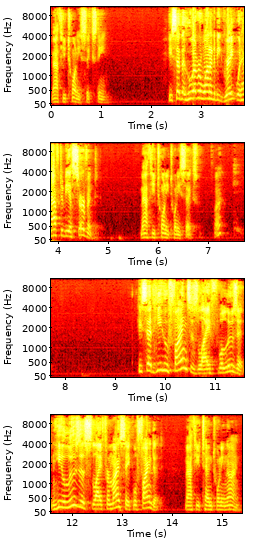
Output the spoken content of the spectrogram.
Matthew 20, 16. He said that whoever wanted to be great would have to be a servant. Matthew 20, 26. What? He said, He who finds his life will lose it, and he who loses his life for my sake will find it. Matthew 10 29.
